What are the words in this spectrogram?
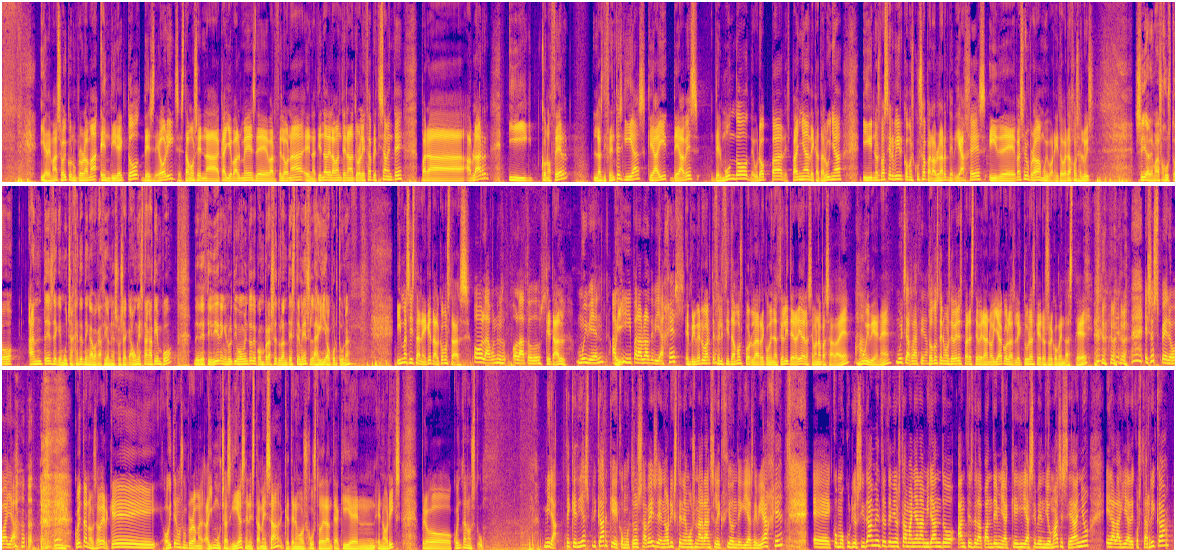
Y además hoy con un programa en directo desde Orix. Estamos en la calle Balmes de Barcelona, en la tienda de la de la naturaleza, precisamente para hablar y conocer las diferentes guías que hay de aves del mundo, de Europa, de España, de Cataluña y nos va a servir como excusa para hablar de viajes y de... Va a ser un programa muy bonito, ¿verdad, José Luis? Sí, además justo antes de que mucha gente tenga vacaciones. O sea que aún están a tiempo de decidir en el último momento de comprarse durante este mes la guía oportuna. Inma Sistane, ¿qué tal? ¿Cómo estás? Hola, buenos, hola a todos. ¿Qué tal? Muy bien, aquí Oye- para hablar de viajes. En primer lugar, te felicitamos por la recomendación literaria de la semana pasada, ¿eh? Ajá. Muy bien, ¿eh? Muchas gracias. Todos tenemos deberes para este verano ya con las lecturas que nos recomendaste, ¿eh? Eso espero, vaya. Cuéntanos, a ver, ¿qué... Hoy tenemos un programa, hay muchas guías en esta mesa que tenemos justo delante aquí en, en pero cuéntanos tú. Mira, te quería explicar que, como todos sabéis, en Orix tenemos una gran selección de guías de viaje. Eh, como curiosidad, me he entretenido esta mañana mirando antes de la pandemia qué guía se vendió más ese año. Era la guía de Costa Rica.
